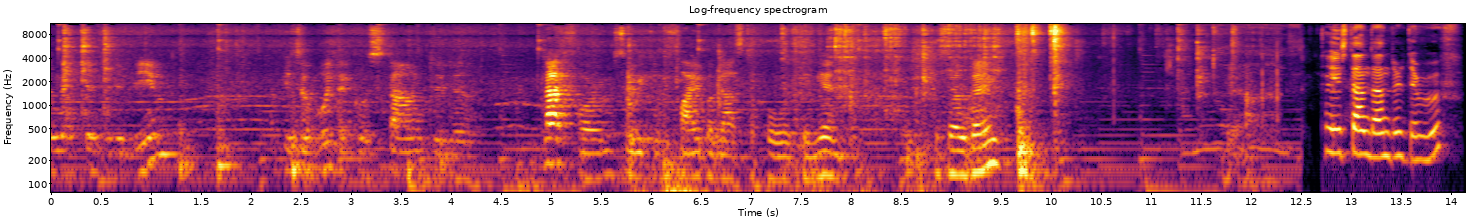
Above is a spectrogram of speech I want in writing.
connected to the beam, a piece of wood that goes down to the platform so we can fiberglass the whole thing in. Is that okay? Yeah. Can you stand under the roof?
